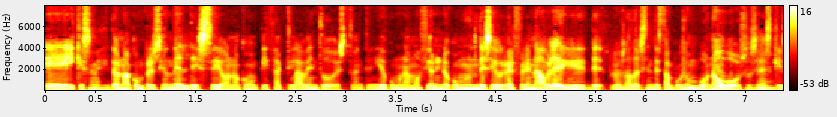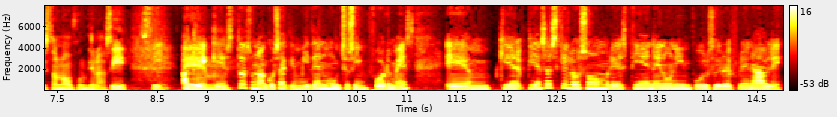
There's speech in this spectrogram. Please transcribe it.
eh, y que se necesita una comprensión del deseo ¿no? como pieza clave en todo esto, entendido como una emoción y no como un deseo irrefrenable, que los adolescentes tampoco son bonobos, o sea, es que esto no funciona así. Sí, ah, que, em, esto es una cosa que miden muchos informes. Em, ¿Piensas que los hombres tienen un impulso irrefrenable?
